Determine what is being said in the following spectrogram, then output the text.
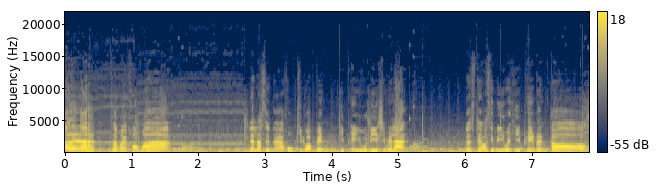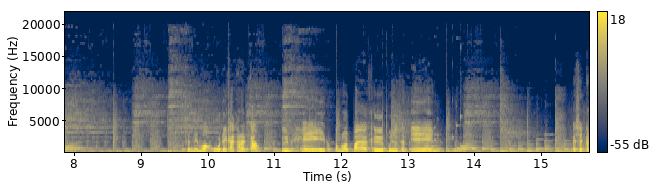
อะไรนะ เธอหมายความว่า และนักสืบหน้าคงคิดว่าเป็นหีบเพลงอยู่ดีใช่ไหมล่ะนั่นแสดงว่าสิ่งที่อยู่ในหีบเพลงนั่นก็ ฉันได้มอบอาวุธในการฆาตกรรมอื่นให้ตำรวจไปก็คือปืนของฉันเอง และฉันก็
